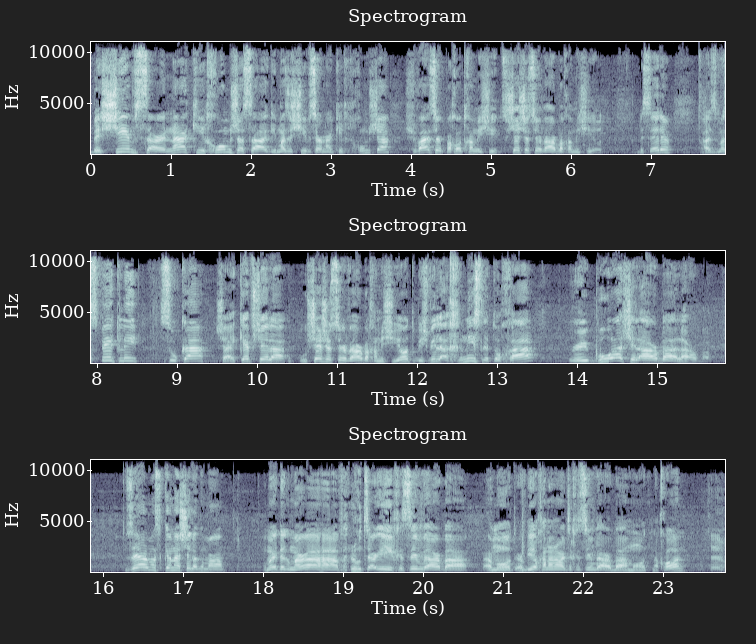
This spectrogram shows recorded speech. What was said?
בשיב סרנקי חומשה סגי. מה זה שיב סרנקי חומשה? 17 פחות חמישית, 16 וארבע חמישיות. בסדר? אז מספיק לי סוכה שההיקף שלה הוא 16 וארבע חמישיות בשביל להכניס לתוכה ריבוע של 4 על 4. זה המסקנה של הגמרא. אומרת הגמרא, אבל הוא צריך 24 אמות, רבי יוחנן אמר צריך 24 אמות, נכון? מתי הוא אמר?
